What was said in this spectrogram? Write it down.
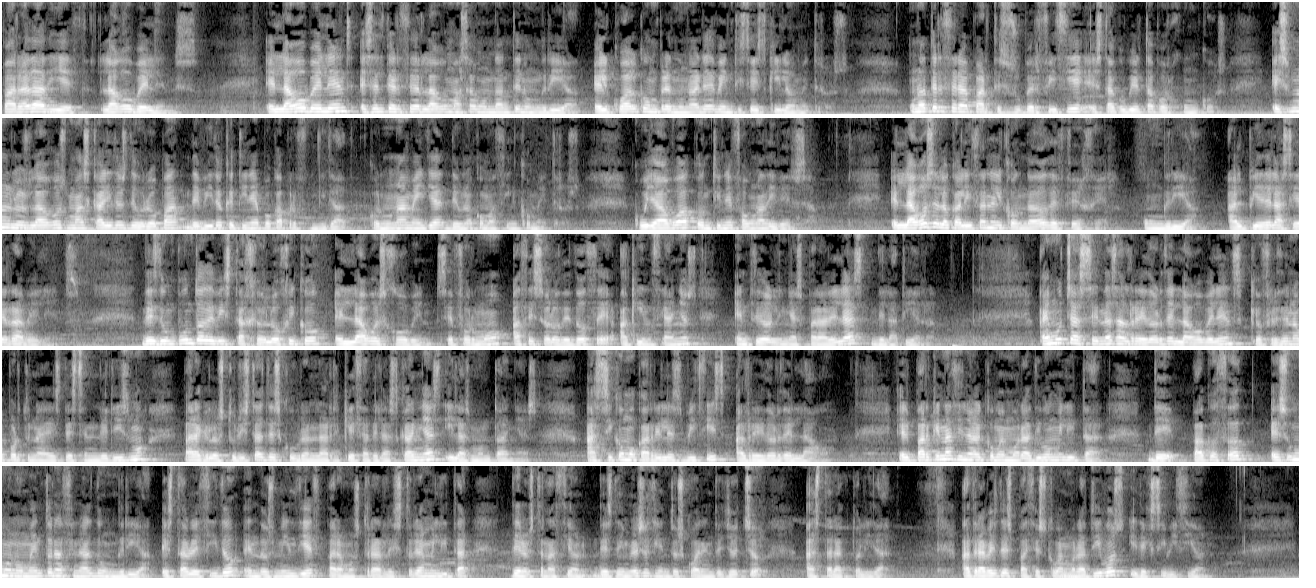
Parada 10. Lago Belens. El lago Belens es el tercer lago más abundante en Hungría, el cual comprende un área de 26 kilómetros. Una tercera parte de su superficie está cubierta por juncos. Es uno de los lagos más cálidos de Europa debido a que tiene poca profundidad, con una media de 1,5 metros, cuya agua contiene fauna diversa. El lago se localiza en el condado de Fejer, Hungría, al pie de la Sierra Belens. Desde un punto de vista geológico, el lago es joven, se formó hace solo de 12 a 15 años entre dos líneas paralelas de la Tierra. Hay muchas sendas alrededor del lago Belens que ofrecen oportunidades de senderismo para que los turistas descubran la riqueza de las cañas y las montañas, así como carriles bicis alrededor del lago. El Parque Nacional Conmemorativo Militar de Pakozod es un monumento nacional de Hungría, establecido en 2010 para mostrar la historia militar de nuestra nación desde 1848 hasta la actualidad, a través de espacios conmemorativos y de exhibición.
